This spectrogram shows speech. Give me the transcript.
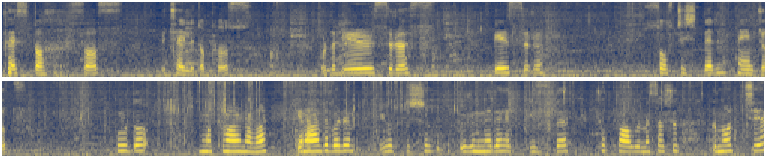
pesto sos 3.59. Burada bir sürü bir sürü sos çeşitleri mevcut. Burada makarna var. Genelde böyle yurt dışı ürünleri hep bizde çok pahalı. Mesela şu gnocchi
